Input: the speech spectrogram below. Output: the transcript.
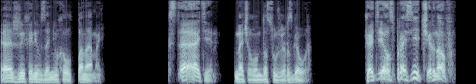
а Жихарев занюхал панамой. «Кстати», — начал он досужий разговор, — «хотел спросить, Чернов,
